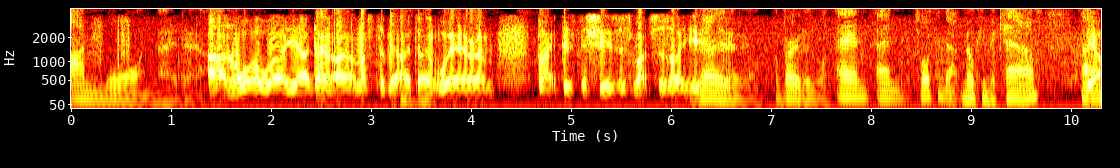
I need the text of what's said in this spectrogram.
Unworn, no doubt. Unwa- well, yeah, I don't. I I must admit, I don't wear um, black business shoes as much as I used to. Very little one. And and talking about milking the cows, um, Yeah.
